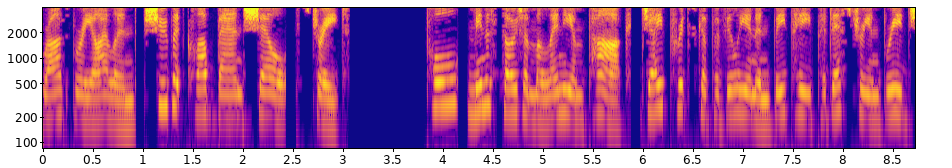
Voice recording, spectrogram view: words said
Raspberry Island, Schubert Club Band Shell, St. Paul, Minnesota Millennium Park, J. Pritzker Pavilion and BP Pedestrian Bridge,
